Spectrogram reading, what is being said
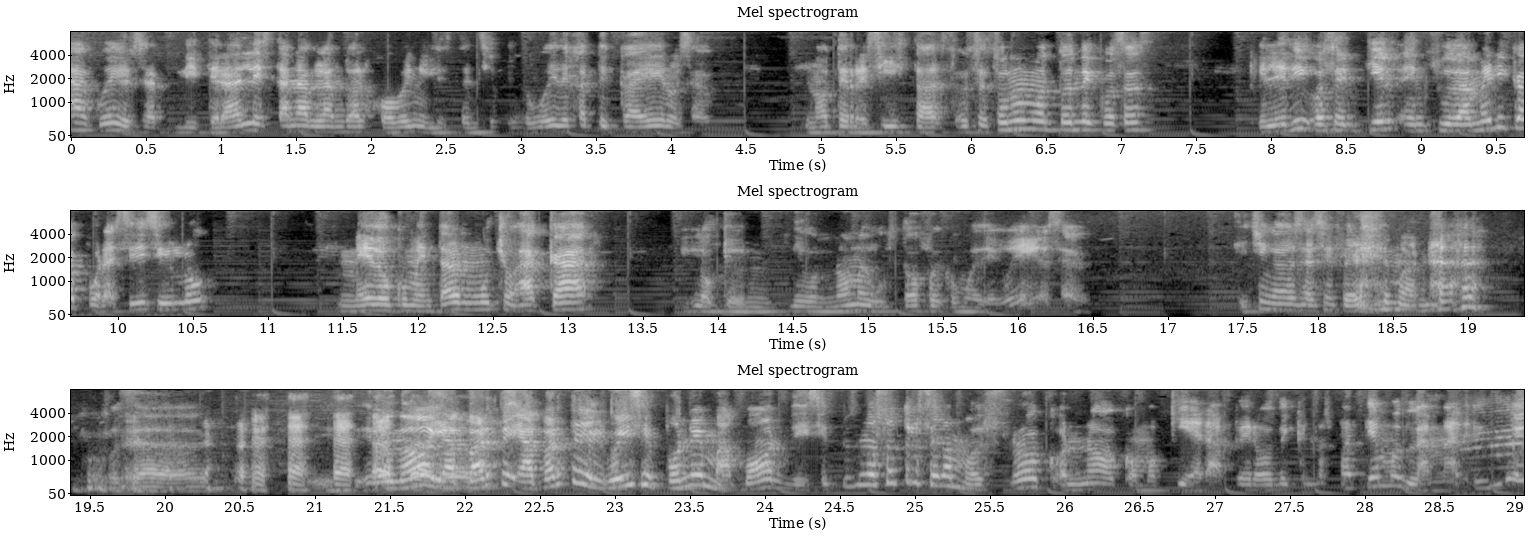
ah, güey, o sea, literal le están hablando al joven y le están diciendo, güey, déjate caer, o sea, no te resistas, o sea, son un montón de cosas que le digo, o sea, en Sudamérica, por así decirlo, me documentaron mucho. Acá, lo que digo, no me gustó fue como de, güey, o sea, ¿qué chingados hace Fer de? O sea, este, no, y aparte, aparte el güey se pone mamón, dice, pues nosotros éramos rock o no, como quiera, pero de que nos partíamos la madre, güey,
